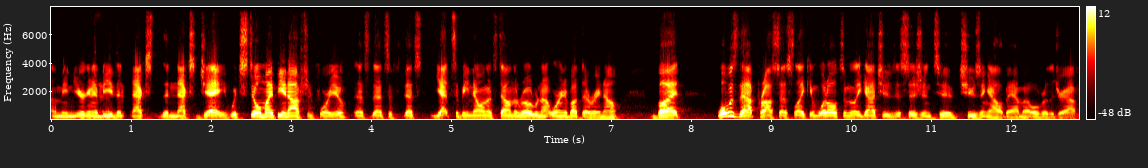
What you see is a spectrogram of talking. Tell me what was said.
I mean, you're going to be the next the next Jay, which still might be an option for you. That's that's a, that's yet to be known. That's down the road. We're not worrying about that right now. But what was that process like, and what ultimately got you the decision to choosing Alabama over the draft?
